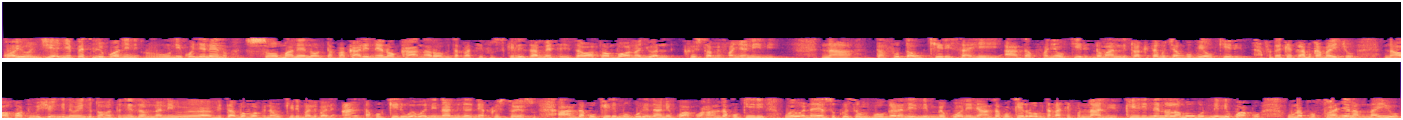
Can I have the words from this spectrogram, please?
Kwa hiyo njia nyepesi ilikuwa nini? Rudi kwenye neno soma neno tafakari neno kaa na roho mtakatifu sikiliza meseji za watu ambao wanajua kristo amefanya nini na tafuta ukiri sahihi. Anza kufanya ukiri. Ndio maana nilitoa kitabu cha nguvu ya ukiri. Tafuta kitabu kama hicho. Na wako watumishi wengine wengi tu wametengeneza nani uh, vitabu ambavyo vinaukiri mbalimbali. Anza kukiri wewe ni nani ndani ya kristo yesu. Anza kukiri mungu ni nani kwako. Anza kukiri wewe na yesu kristo mlivyoungana nini mmekuwa nini. Anza kukiri roho mtakatifu ni nani. Kiri neno la mungu ni nini kwako. Unapofanya namna hiyo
